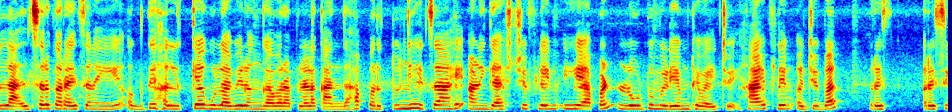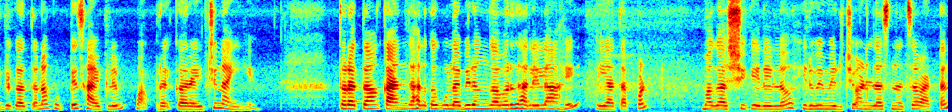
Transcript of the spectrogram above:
लालसर करायचा नाही आहे अगदी हलक्या गुलाबी रंगावर आपल्याला कांदा हा परतून घ्यायचा आहे आणि गॅसची फ्लेम ही आपण लो टू मिडियम ठेवायची हाय फ्लेम अजिबात रेस रेसिपी करताना कुठेच हाय फ्लेम वापरा करायची नाही आहे तर आता कांदा हलका गुलाबी रंगावर झालेला आहे. यात आपण मगाशी केलेलं हिरवी मिरची आणि लसणाचं वाटण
